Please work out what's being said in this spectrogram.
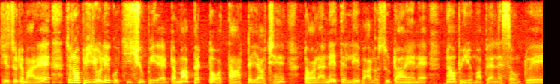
ကျေးဇူးတင်ပါတယ်ကျွန်တော်ဗီဒီယိုလေးကိုကြည့်ရှုပေးတယ်ဓမ္မပက်တော်သားတစ်ယောက်ချင်းဒေါ်လာနဲ့တလေးပါလို့ဆူတောင်းရင်းနဲ့နောက်ဗီဒီယိုမှာပြန်လဲဆုံတွေ့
